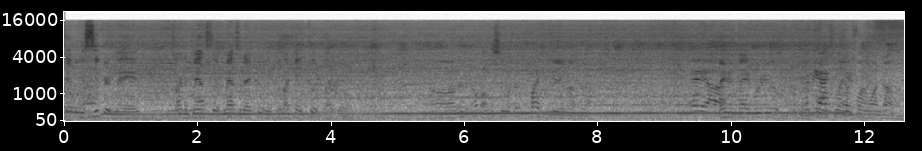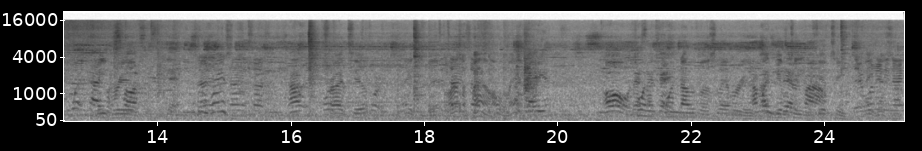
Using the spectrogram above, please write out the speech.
Tell me your secret, man. So I can master master that cooking because I can't cook like that. Uh, let's, hold on, let's see what the prices is up there. Hey, uh, Baby back rib. Let me ask you this. Twenty-one dollars. what type beef of rib. sauce is that? Fried tip. That ain't too bad. Oh, that's a pound. Oh man. Italian? Oh, that's okay. Twenty-one dollars for a slab of ribs. How I much can give it to you for fifteen. Ain't that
